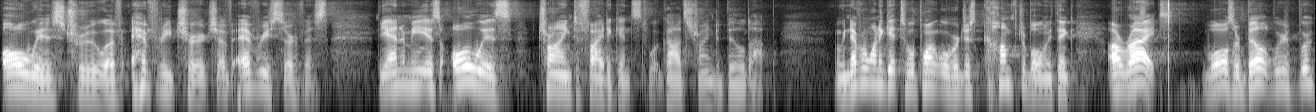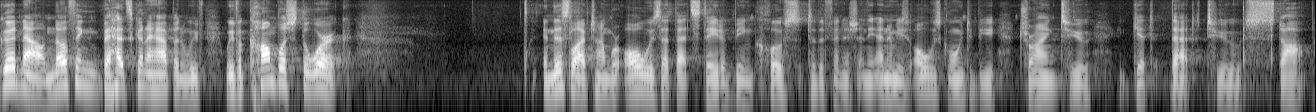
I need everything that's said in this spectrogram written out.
always true of every church, of every service. The enemy is always trying to fight against what God's trying to build up. And we never want to get to a point where we're just comfortable and we think, all right, walls are built, we're, we're good now, nothing bad's going to happen. We've, we've accomplished the work in this lifetime, we're always at that state of being close to the finish, and the enemy is always going to be trying to get that to stop.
